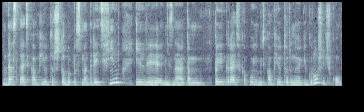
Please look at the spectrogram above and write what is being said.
достать компьютер, чтобы посмотреть фильм или, не знаю, там поиграть в какую-нибудь компьютерную игрушечку,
